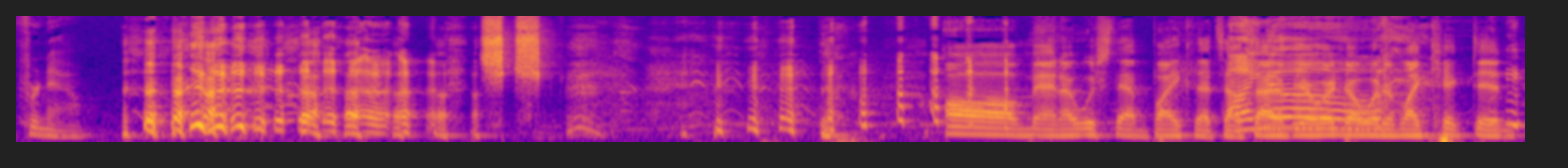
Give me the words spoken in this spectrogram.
For now. Oh man, I wish that bike that's outside of your window would have like kicked in,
